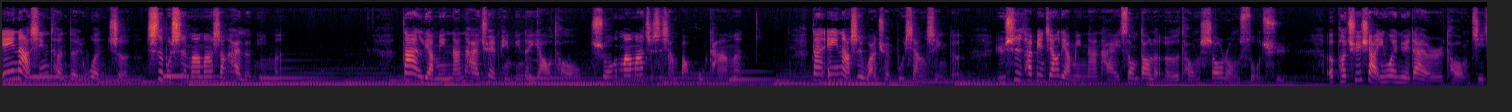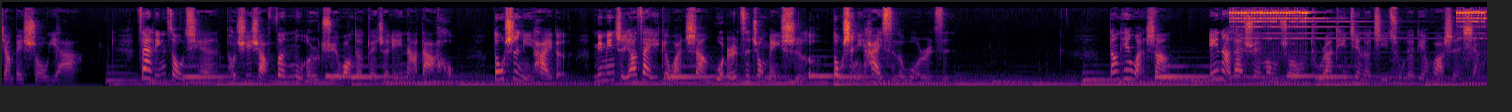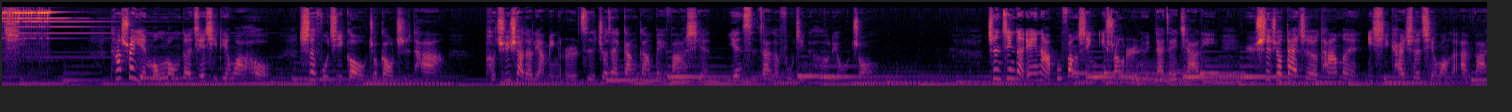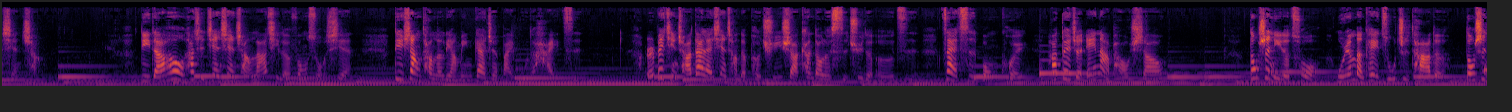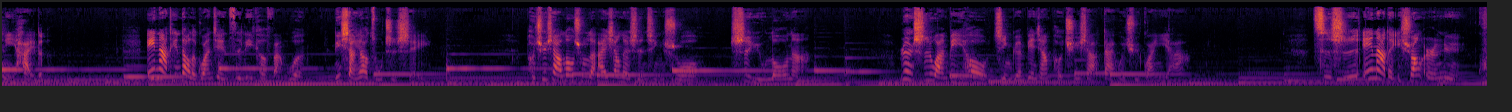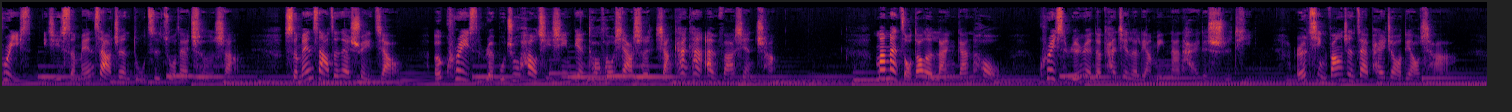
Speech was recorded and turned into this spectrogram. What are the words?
安娜心疼地问着：“是不是妈妈伤害了你们？”但两名男孩却频频地摇头，说：“妈妈只是想保护他们。”但安娜是完全不相信的。于是她便将两名男孩送到了儿童收容所去，而 Patricia 因为虐待儿童即将被收押。在临走前，Patricia 愤怒而绝望地对着 Anna 大吼：“都是你害的！明明只要在一个晚上，我儿子就没事了，都是你害死了我儿子。”当天晚上，Anna 在睡梦中突然听见了急促的电话声响起，她睡眼朦胧地接起电话后。社福机构就告知她，Patricia 的两名儿子就在刚刚被发现淹死在了附近的河流中。震惊的 Anna 不放心一双儿女待在家里，于是就带着他们一起开车前往了案发现场。抵达后，他只见现场拉起了封锁线，地上躺了两名盖着白布的孩子。而被警察带来现场的 Patricia 看到了死去的儿子，再次崩溃，他对着 Anna 咆哮。都是你的错，我原本可以阻止他的，都是你害的。安娜听到了关键字，立刻反问：“你想要阻止谁？”Patricia 露出了哀伤的神情，说：“是 Ulona。”认尸完毕后，警员便将 Patricia 带回去关押。此时，，Anna 的一双儿女 Chris 以及 Samantha 正独自坐在车上，Samantha 正在睡觉。而 Chris 忍不住好奇心，便偷偷下车，想看看案发现场。慢慢走到了栏杆后，Chris 远远地看见了两名男孩的尸体，而警方正在拍照调查。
